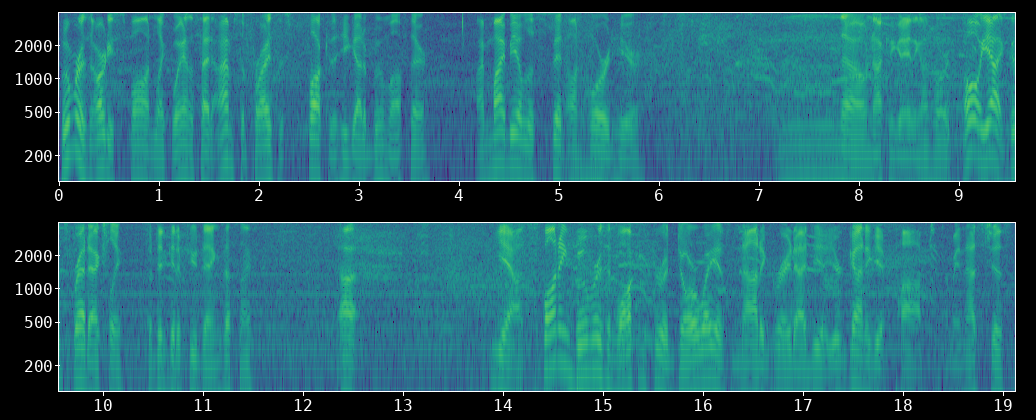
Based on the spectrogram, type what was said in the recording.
Boomer has already spawned like way on the side. I'm surprised as fuck that he got a boom off there. I might be able to spit on horde here. No not gonna get anything on horde. Oh yeah good spread actually. So did get a few dings. That's nice. Uh, yeah, spawning boomers and walking through a doorway is not a great idea. You're gonna get popped. I mean, that's just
